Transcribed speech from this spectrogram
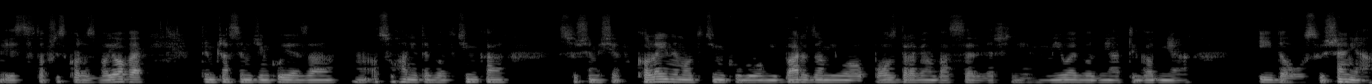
Jest to wszystko rozwojowe. Tymczasem dziękuję za odsłuchanie tego odcinka. Słyszymy się w kolejnym odcinku. Było mi bardzo miło. Pozdrawiam Was serdecznie. Miłego dnia, tygodnia i do usłyszenia.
